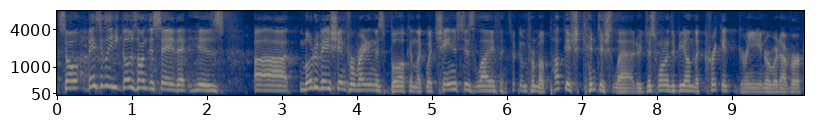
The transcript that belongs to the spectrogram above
So basically, he goes on to say that his uh, motivation for writing this book and like what changed his life and took him from a puckish Kentish lad who just wanted to be on the cricket green or whatever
